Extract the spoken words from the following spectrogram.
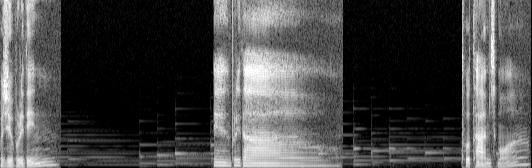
Would you breathe in and breathe out two times more?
